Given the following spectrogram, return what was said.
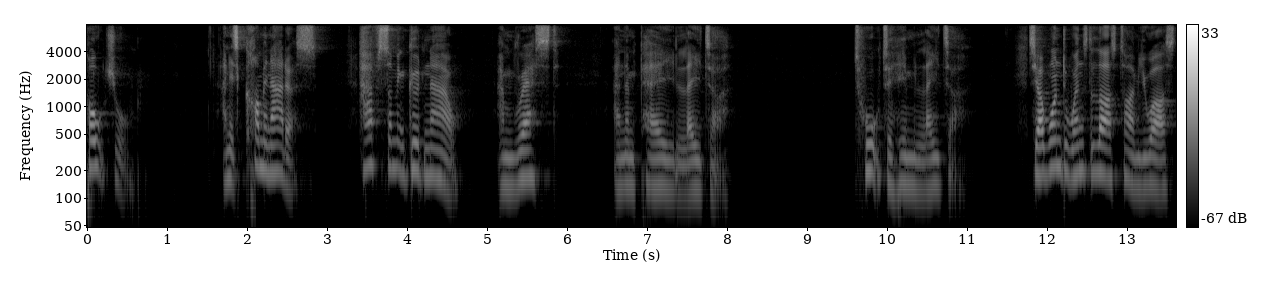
cultural and it's coming at us. Have something good now, and rest, and then pay later. Talk to Him later. See, I wonder when's the last time you asked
